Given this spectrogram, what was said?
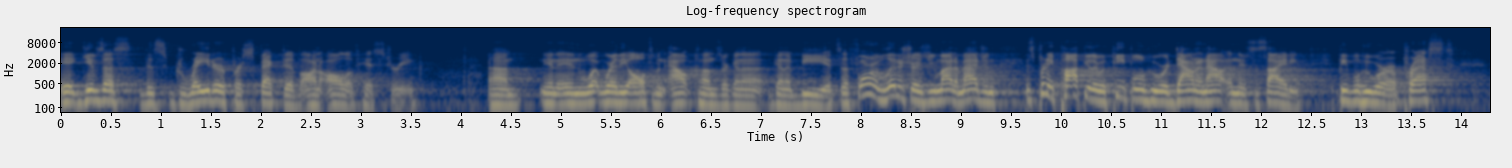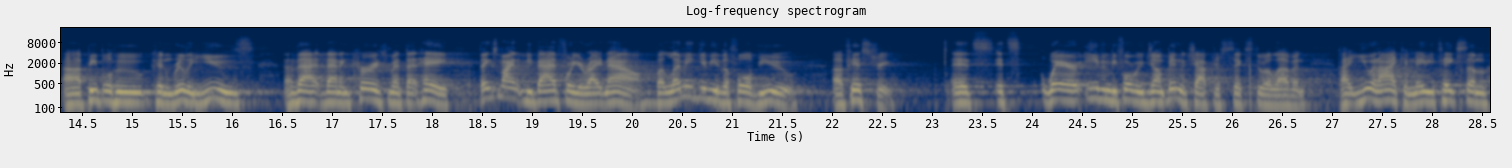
It gives us this greater perspective on all of history um, and, and what, where the ultimate outcomes are going to be. It's a form of literature, as you might imagine, is pretty popular with people who are down and out in their society people who are oppressed, uh, people who can really use that, that encouragement that, hey, things might be bad for you right now, but let me give you the full view of history. It's, it's where, even before we jump into chapter 6 through 11, uh, you and I can maybe take some,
